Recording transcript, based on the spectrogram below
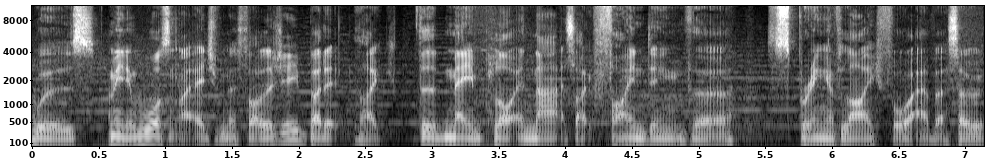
was, I mean, it wasn't like Age of Mythology, but it like the main plot in that is like finding the spring of life or whatever. So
